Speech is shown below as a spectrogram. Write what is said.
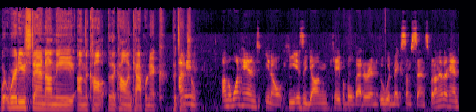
Where, where, do you stand on the on the Col- the Colin Kaepernick potential? I mean, on the one hand, you know he is a young, capable veteran who would make some sense, but on the other hand,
